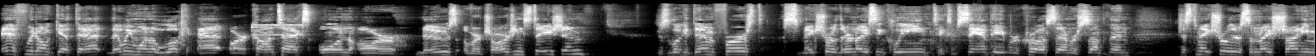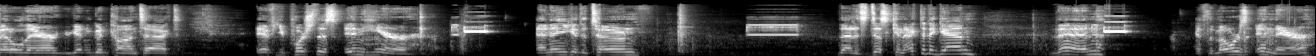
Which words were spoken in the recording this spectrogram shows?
If we don't get that, then we want to look at our contacts on our nose of our charging station. Just look at them first, make sure they're nice and clean, take some sandpaper across them or something, just to make sure there's some nice shiny metal there, you're getting good contact. If you push this in here, and then you get the tone that it's disconnected again, then if the mower's in there,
